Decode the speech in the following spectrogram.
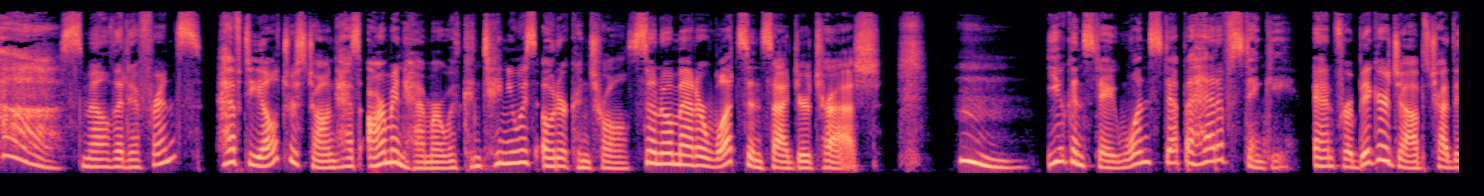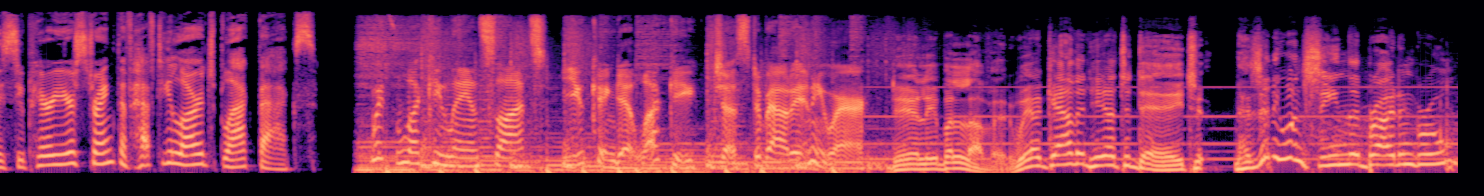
Ah, smell the difference? Hefty Ultra Strong has Arm & Hammer with continuous odor control, so no matter what's inside your trash, hmm, you can stay one step ahead of stinky. And for bigger jobs, try the superior strength of Hefty Large Black Bags. With Lucky Land slots, you can get lucky just about anywhere. Dearly beloved, we are gathered here today to. Has anyone seen the bride and groom?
